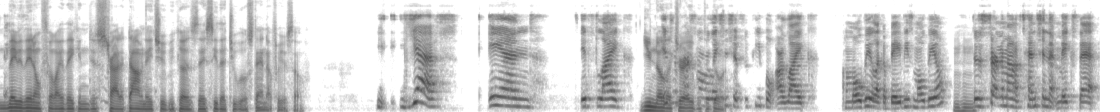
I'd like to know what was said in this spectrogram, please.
maybe they don't feel like they can just try to dominate you because they see that you will stand up for yourself. Y- yes, and it's like you know that you're able to relationships with people are like a mobile, like a baby's mobile, mm-hmm. there's a certain amount of tension that makes that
